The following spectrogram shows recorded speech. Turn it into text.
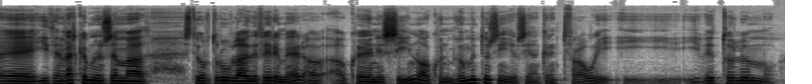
e, í þeim verkefnum sem að stjórn Rúf lagði fyrir mér á, ákveðinni sín og ákveðinum hugmyndum sem ég hef síðan greint frá í, í, í viðtölum og,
